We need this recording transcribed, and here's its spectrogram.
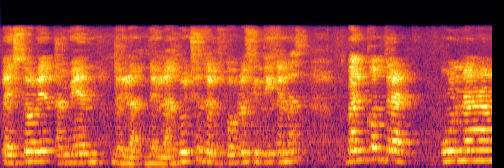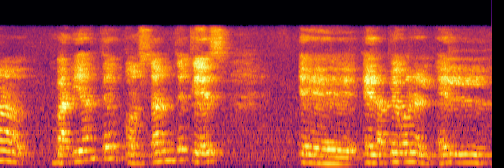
la historia también de, la, de las luchas de los pueblos indígenas, va a encontrar una variante constante que es eh, el apego el,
